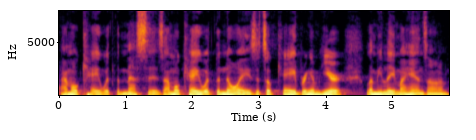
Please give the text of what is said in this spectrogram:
I'm okay with the messes. I'm okay with the noise. It's okay. Bring them here. Let me lay my hands on them.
